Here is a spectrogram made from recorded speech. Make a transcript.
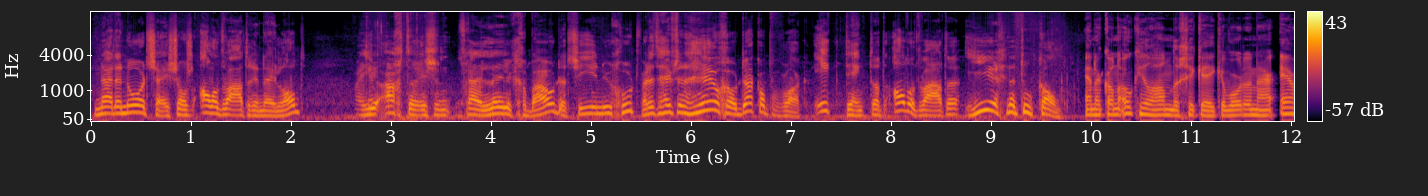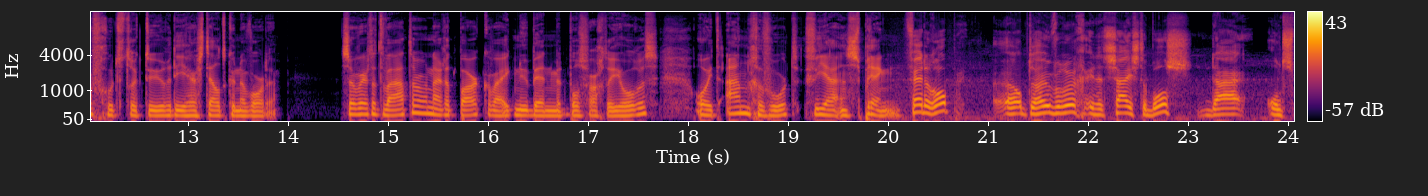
naar de Noordzee, zoals al het water in Nederland? Maar hierachter is een vrij lelijk gebouw, dat zie je nu goed. Maar het heeft een heel groot dakoppervlak. Ik denk dat al dat water hier naartoe kan. En er kan ook heel handig gekeken worden naar erfgoedstructuren die hersteld kunnen worden. Zo werd het water naar het park waar ik nu ben met boswachter Joris ooit aangevoerd via een spreng. Verderop, op de Heuvelrug in het Zeiste daar onts-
